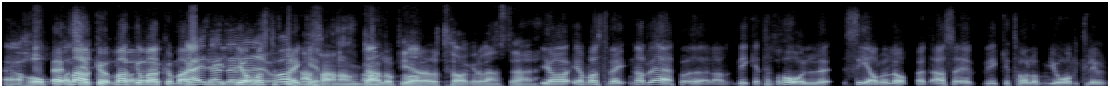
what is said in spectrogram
Jag Eh, hoppas ju Marco, på- Marco, Marco, Marco. Nej, nej, nej, jag nej, måste flika Ja, in. fan, de galopperar åt höger och vänster här. Jag, jag måste, när du är på Öland, vilket håll ser du loppet? Alltså eh, vilket håll om jordklotet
